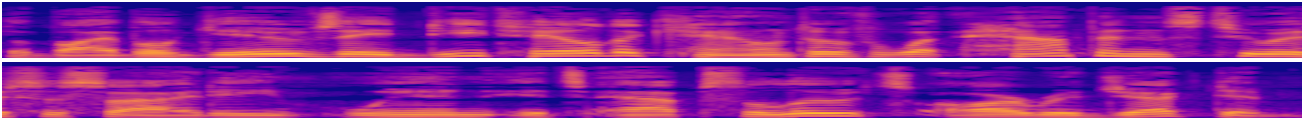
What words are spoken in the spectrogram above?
The Bible gives a detailed account of what happens to a society when its absolutes are rejected.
